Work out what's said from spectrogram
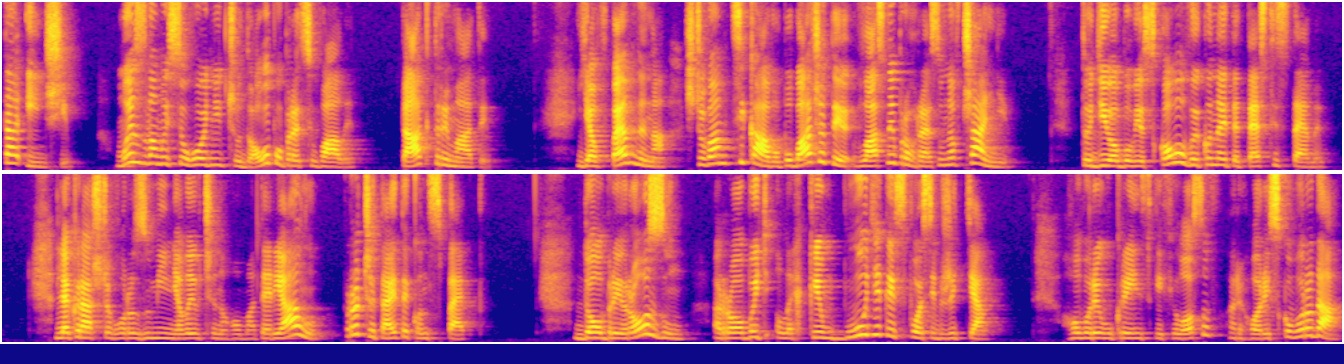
та інші. Ми з вами сьогодні чудово попрацювали. Так тримати. Я впевнена, що вам цікаво побачити власний прогрес у навчанні. Тоді обов'язково виконайте тест із теми. Для кращого розуміння вивченого матеріалу прочитайте конспект. Добрий розум робить легким будь-який спосіб життя, говорив український філософ Григорій Сковорода.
